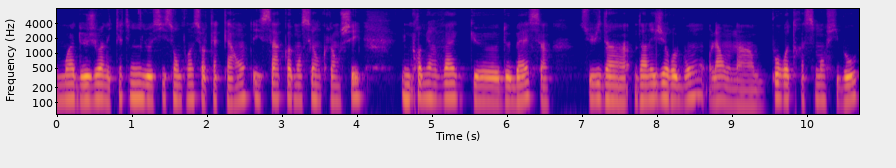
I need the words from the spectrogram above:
au mois de juin les 4600 points sur le CAC 40 et ça a commencé à enclencher une première vague euh, de baisse suivie d'un léger rebond. Là, on a un beau retracement FIBO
